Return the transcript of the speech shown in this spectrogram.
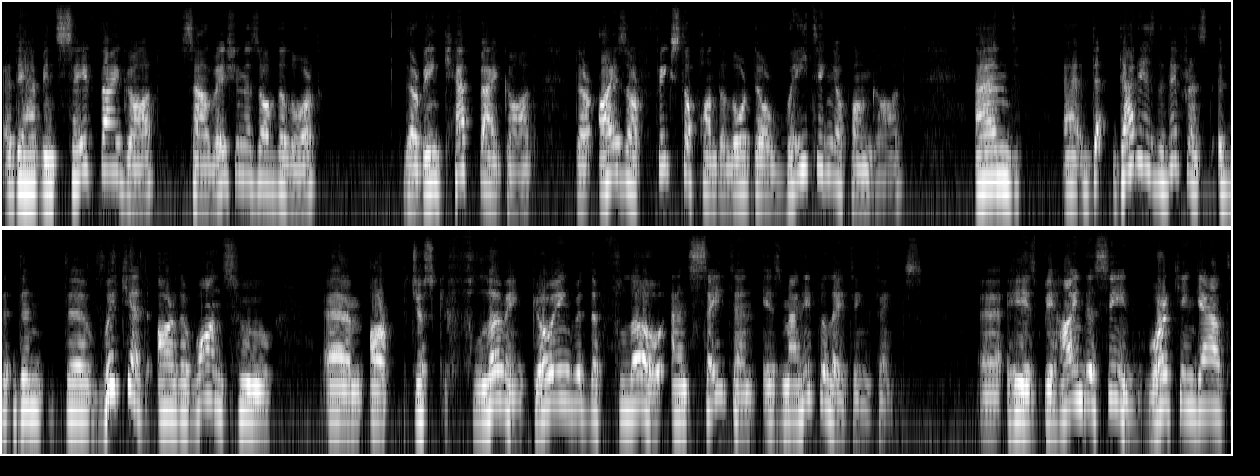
Uh, they have been saved by God. Salvation is of the Lord. They're being kept by God. Their eyes are fixed upon the Lord. They're waiting upon God. And uh, th- that is the difference. The, the, the, wicked are the ones who um, are just flowing, going with the flow, and Satan is manipulating things. Uh, he is behind the scene, working out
